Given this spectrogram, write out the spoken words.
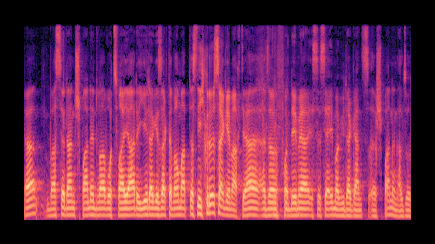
Ja, was ja dann spannend war, wo zwei Jahre jeder gesagt hat, warum habt ihr das nicht größer gemacht? Ja, also von dem her ist es ja immer wieder ganz äh, spannend. Also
